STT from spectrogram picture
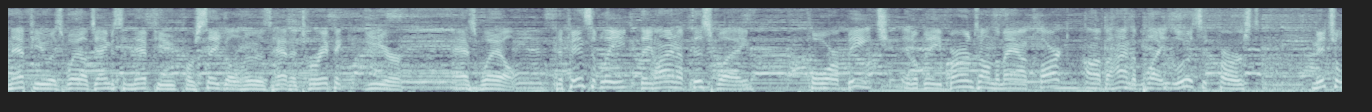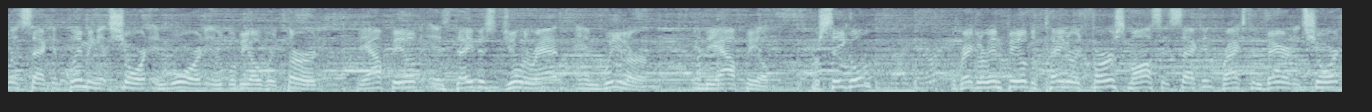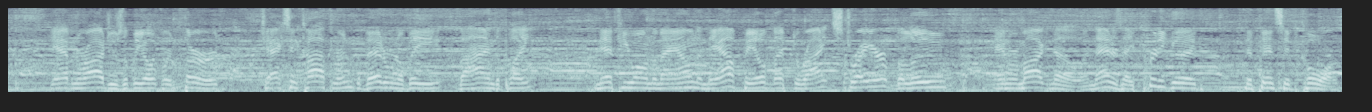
nephew as well, Jameson nephew for Siegel, who has had a terrific year as well. Defensively, they line up this way. For Beach, it'll be Burns on the mound, Clark uh, behind the plate, Lewis at first, Mitchell at second, Fleming at short, and Ward it will be over at third. The outfield is Davis, Gillerat, and Wheeler in the outfield. For Siegel, the regular infield of Taylor at first, Moss at second, Braxton Barrett at short, Gavin Rogers will be over at third. Jackson Cothran, the veteran, will be behind the plate nephew on the mound. And the outfield, left to right, Strayer, Ballou, and Romagno. And that is a pretty good defensive core.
